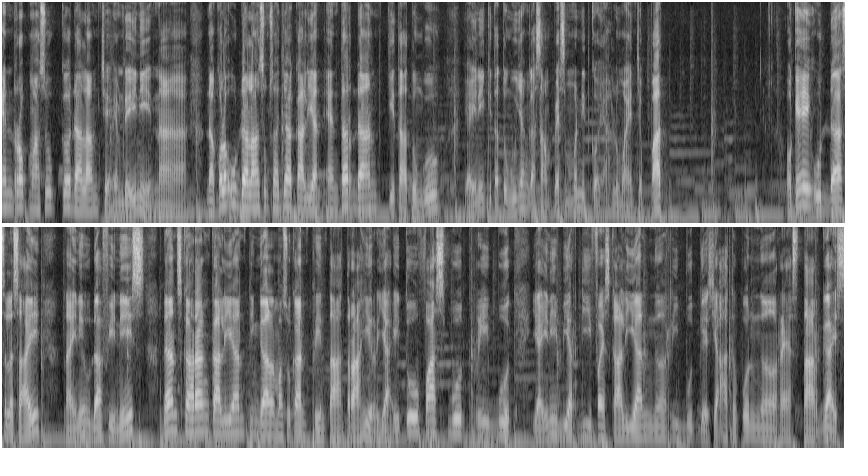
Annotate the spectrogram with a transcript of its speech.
and drop masuk ke dalam CMD ini. Nah nah kalau udah langsung saja kalian enter dan kita tunggu. Ya ini kita tunggunya nggak sampai semenit kok ya. Lumayan cepat Oke, udah selesai. Nah, ini udah finish dan sekarang kalian tinggal masukkan perintah terakhir yaitu fastboot reboot. Ya, ini biar device kalian nge-reboot guys ya ataupun nge-restart guys.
